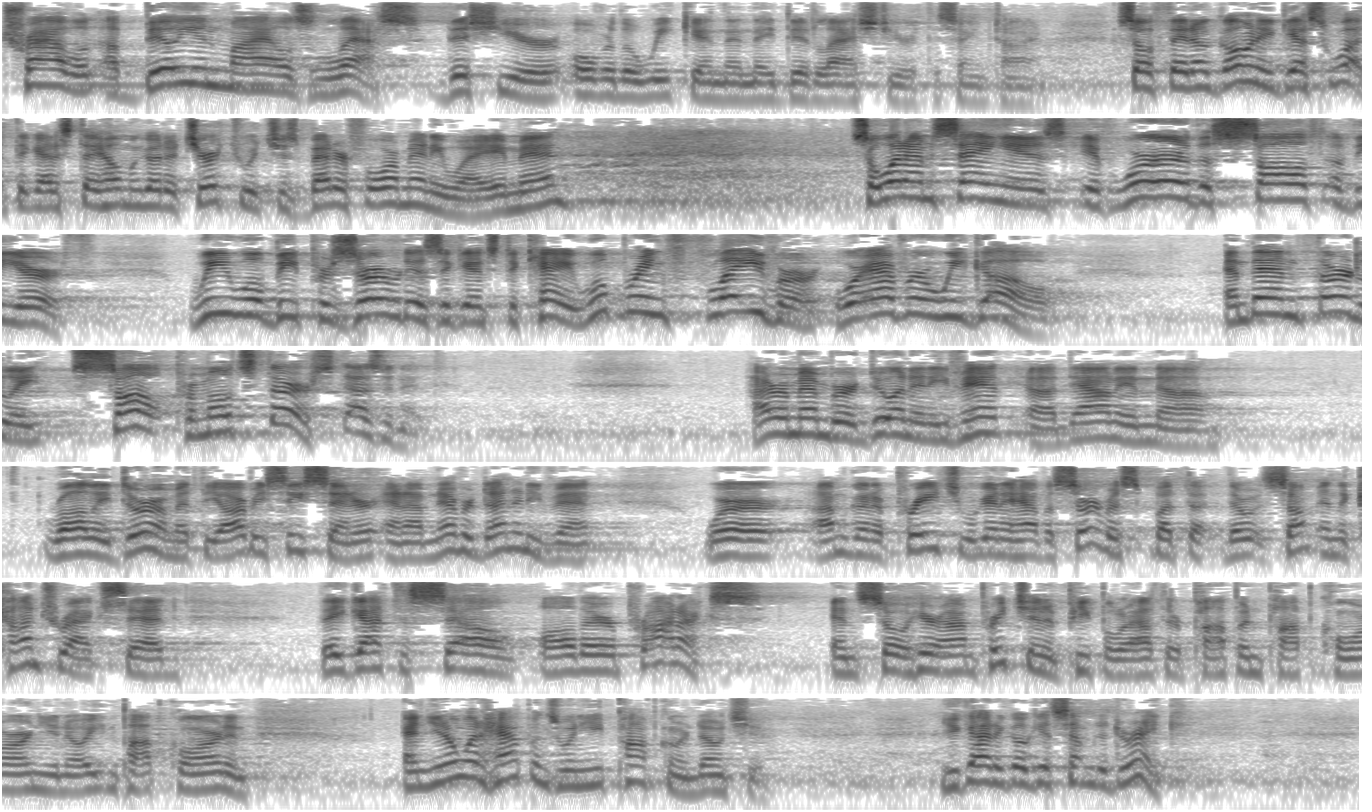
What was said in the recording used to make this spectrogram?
traveled a billion miles less this year over the weekend than they did last year at the same time. So if they don't go any, guess what? They got to stay home and go to church, which is better for them anyway. Amen. So, what I'm saying is, if we're the salt of the earth, we will be preservatives against decay. We'll bring flavor wherever we go. And then, thirdly, salt promotes thirst, doesn't it? I remember doing an event uh, down in uh, Raleigh, Durham at the RBC Center, and I've never done an event where I'm going to preach, we're going to have a service, but the, there was something in the contract said they got to sell all their products. And so here I'm preaching, and people are out there popping popcorn, you know, eating popcorn. And, and you know what happens when you eat popcorn, don't you? You got to go get something to drink.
